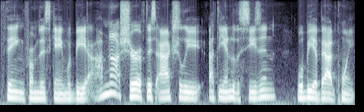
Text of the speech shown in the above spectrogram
thing from this game would be I'm not sure if this actually at the end of the season will be a bad point.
